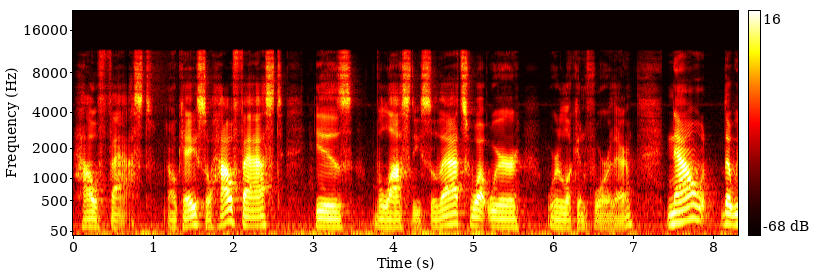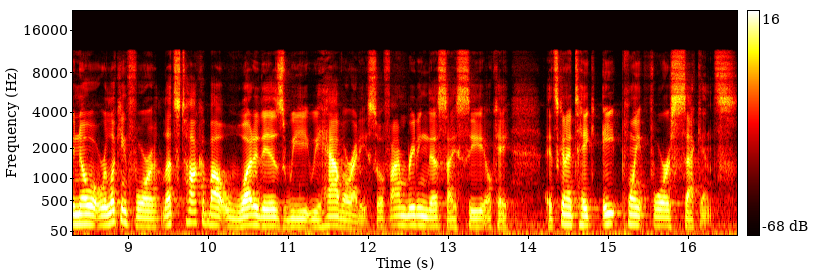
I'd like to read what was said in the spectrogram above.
how fast, okay? So how fast is velocity? So that's what we're, we're looking for there. Now that we know what we're looking for, let's talk about what it is we, we have already. So if I'm reading this, I see, okay, it's going to take 8.4 seconds.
